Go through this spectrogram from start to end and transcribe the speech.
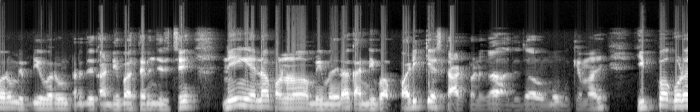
வரும் எப்படி வரும்ன்றது கண்டிப்பாக தெரிஞ்சிருச்சு. நீங்கள் என்ன பண்ணணும் அப்படின்னு பார்த்தீங்கன்னா கண்டிப்பாக படிக்க ஸ்டார்ட் பண்ணுங்க. அதுதான் ரொம்ப முக்கியமானது. இப்போ கூட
